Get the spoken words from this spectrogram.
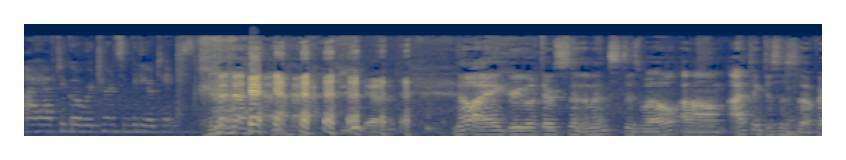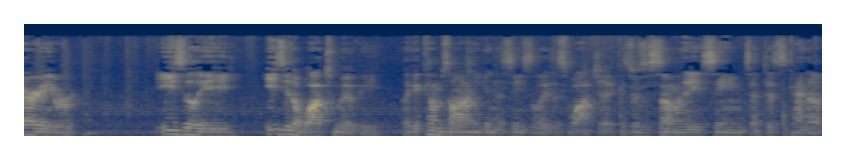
I have to go return some videotapes. yeah. No, I agree with their sentiments as well. Um, I think this is a very easily easy to watch movie. Like it comes on, you can just easily just watch it because there's so many scenes that just kind of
